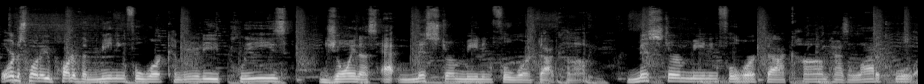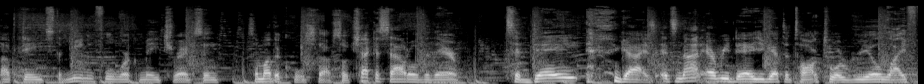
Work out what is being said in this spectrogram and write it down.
or just want to be part of the Meaningful Work community, please join us at MrMeaningfulWork.com. MrMeaningfulWork.com has a lot of cool updates, the Meaningful Work Matrix, and some other cool stuff. So check us out over there. Today, guys, it's not every day you get to talk to a real life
